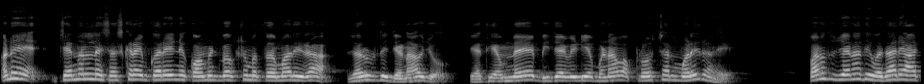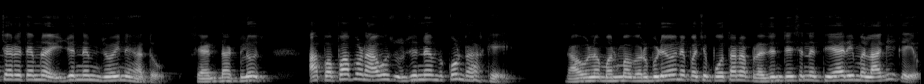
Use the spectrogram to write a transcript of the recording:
અને ચેનલને સબસ્ક્રાઇબ કરીને કોમેન્ટ બોક્સમાં તમારી રાહ જરૂરથી જણાવજો. જેથી અમને બીજા વીડિયો બનાવવા પ્રોત્સાહન મળી રહે. પરંતુ જેનાથી વધારે આચાર્ય તેમના યુઝરનેમ જોઈને હતો. Santa Claus. આ પપ્પા પણ આવું યુઝરનેમ કોણ રાખે? રાહુલના મનમાં બરબડ્યો અને પછી પોતાના પ્રેઝન્ટેશનની તૈયારીમાં લાગી ગયો.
